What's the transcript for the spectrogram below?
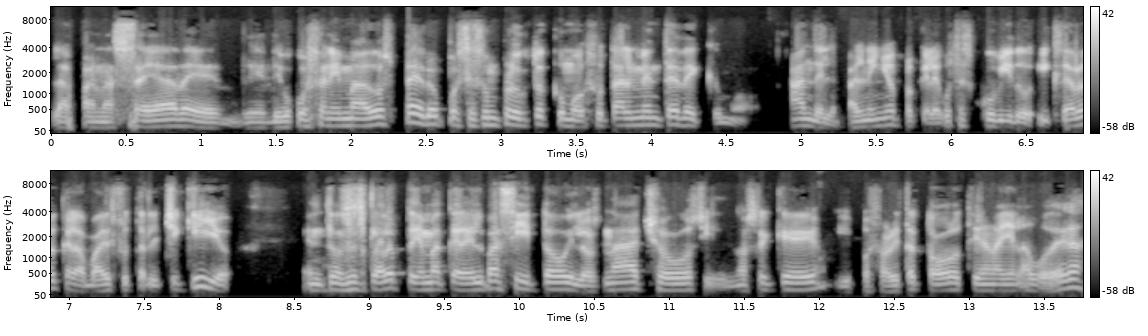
la panacea de, dibujos animados, pero pues es un producto como totalmente de como, ándele, para el niño porque le gusta Scooby-Doo, y claro que la va a disfrutar el chiquillo. Entonces, claro, te va a caer el vasito y los nachos y no sé qué, y pues ahorita todo lo tienen ahí en la bodega.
